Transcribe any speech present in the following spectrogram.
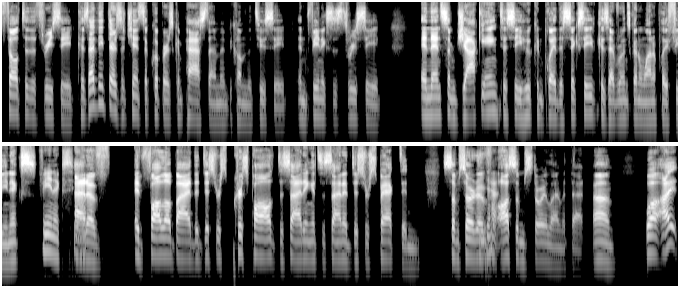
fell to the three seed, because I think there's a chance the Clippers can pass them and become the two seed, and Phoenix is three seed, and then some jockeying to see who can play the six seed because everyone's going to want to play Phoenix. Phoenix yeah. out of it, followed by the disres- Chris Paul deciding it's a sign of disrespect and some sort of yeah. awesome storyline with that. Um, well, I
